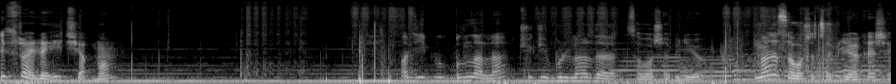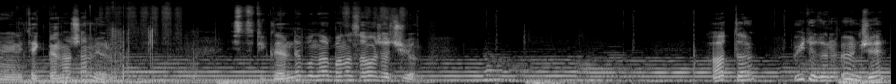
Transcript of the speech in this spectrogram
İsrail'le hiç yapmam. Hadi bu, bunlarla çünkü bunlar da savaşabiliyor. Bunlar da savaş açabiliyor arkadaşlar yani tek ben açamıyorum. İstediklerinde bunlar bana savaş açıyor. Hatta videodan önce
